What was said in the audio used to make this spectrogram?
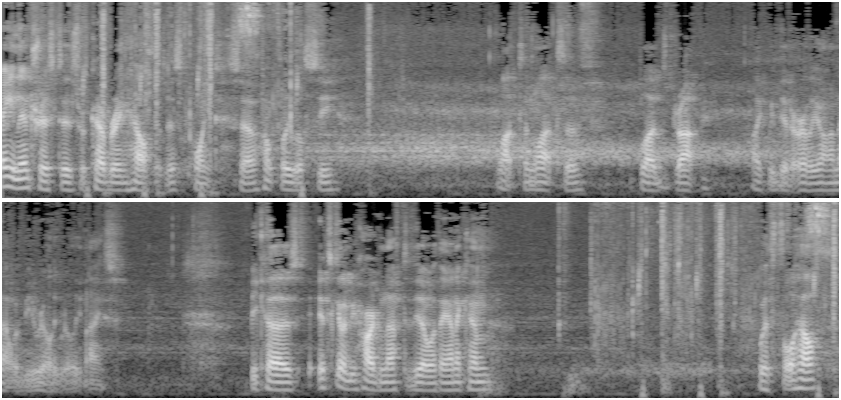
main interest is recovering health at this point, so hopefully we'll see lots and lots of bloods drop like we did early on. That would be really, really nice. Because it's going to be hard enough to deal with Anakim with full health.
